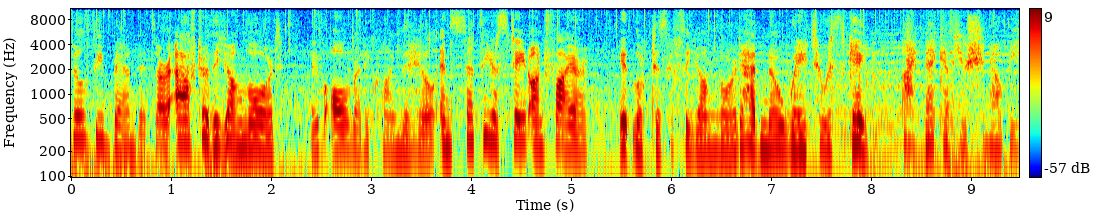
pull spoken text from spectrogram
filthy bandits are after the young lord. They've already climbed the hill and set the estate on fire. It looked as if the young lord had no way to escape. I beg of you, shinobi,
